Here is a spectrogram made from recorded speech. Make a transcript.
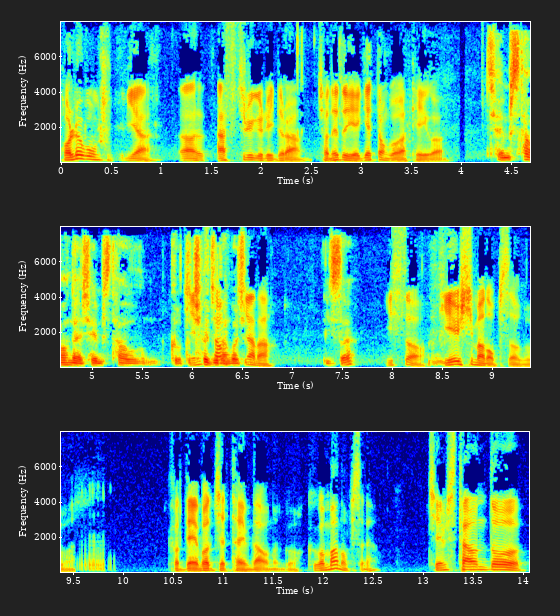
벌레공주뿐이야. 아, Astebreed랑 전에도 얘기했던 것 같아 이건. 제임스타운에 제임스타운 그것도 철 지난 거지 있잖아. 있어요? 있어. DLC만 없어 그거. 그거 네 번째 타임 나오는 거. 그것만 없어요. 제임스타운도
